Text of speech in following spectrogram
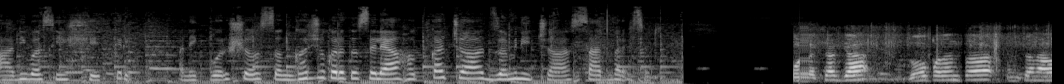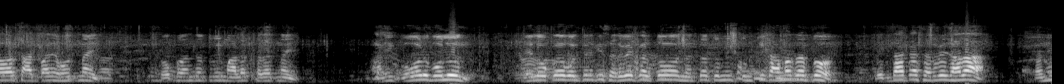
आदिवासी शेतकरी. अनेक वर्ष संघर्ष करत असलेल्या हक्काच्या जमिनीच्या सातबाऱ्यासाठी. हो, लक्षात घ्या जोपर्यंत तुमच्या नावावर सातबारे होत नाही तोपर्यंत तुम्ही मालक ठरत नाही आणि गोड बोलून हे लोक बोलतील की सर्वे करतो नंतर तुम्ही तुमची कामं करतो. एकदा का सर्वे झाला त्यांनी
